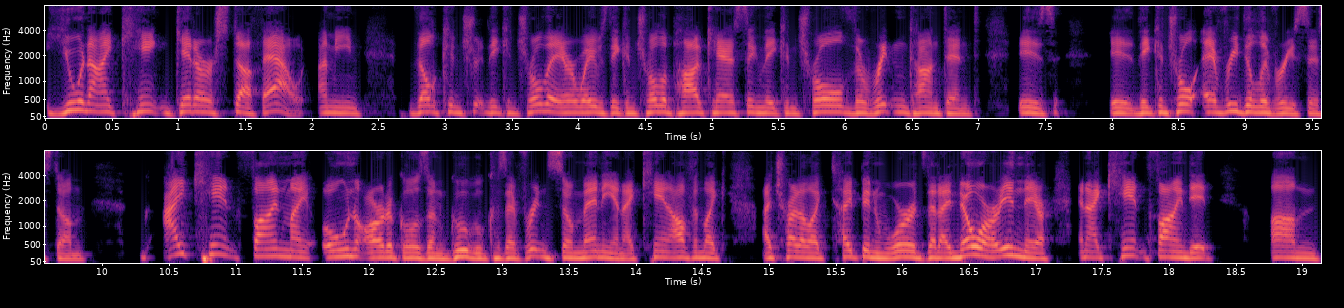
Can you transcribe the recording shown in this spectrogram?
you and I can't get our stuff out. I mean, they'll control they control the airwaves, they control the podcasting, they control the written content is, is they control every delivery system. I can't find my own articles on Google because I've written so many and I can't often like I try to like type in words that I know are in there and I can't find it. Um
